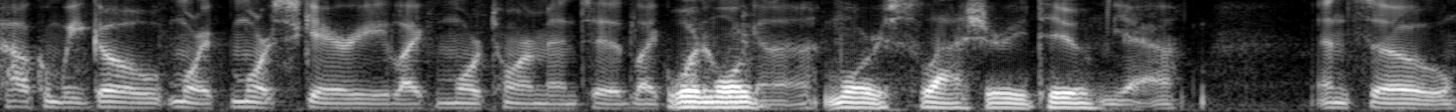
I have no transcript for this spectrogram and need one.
how can we go more more scary, like more tormented, like Or what are more we gonna? more slashery too, Yeah, and so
